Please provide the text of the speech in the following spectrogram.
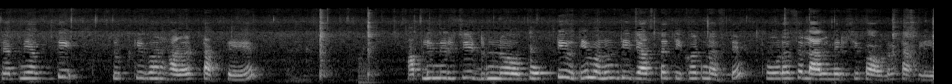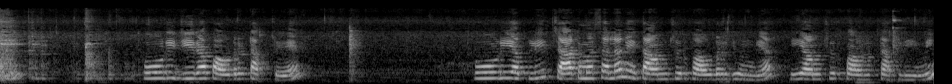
त्यात मी अगदी चुटकीभर हळद टाकते. आपली मिरची पोपटी होती म्हणून ती जास्त तिखट नसते. थोडंसं लाल मिरची पावडर टाकली थोडी जिरा पावडर टाकते. थोडी आपली चाट मसाला नाही तर आमचूर पावडर घेऊन घ्या. ही आमचूर पावडर टाकली मी.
